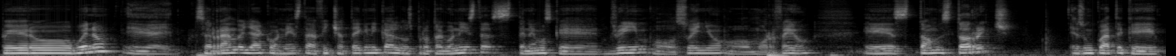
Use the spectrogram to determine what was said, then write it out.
Pero bueno, eh, cerrando ya con esta ficha técnica, los protagonistas tenemos que Dream o Sueño o Morfeo es Tom Storridge, es un cuate que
